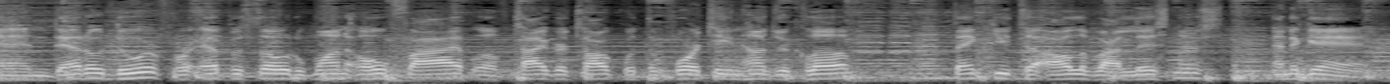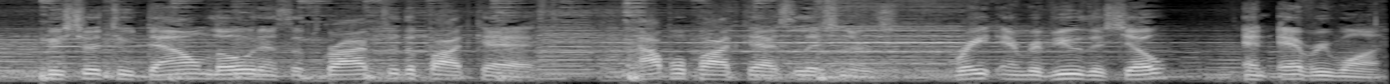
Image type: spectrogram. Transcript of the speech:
And that'll do it for episode 105 of Tiger Talk with the 1400 Club. Thank you to all of our listeners. And again, be sure to download and subscribe to the podcast. Apple Podcast listeners, rate and review the show. And everyone,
